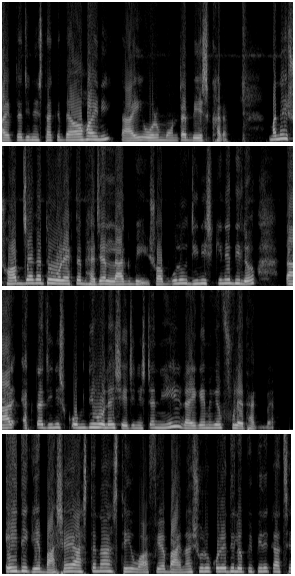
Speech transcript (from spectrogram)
আরেকটা জিনিস তাকে দেওয়া হয়নি, তাই ওর মনটা বেশ খারাপ। মানে সব জায়গাতে ওর একটা ভেজাল লাগবেই। সবগুলো জিনিস কিনে দিলেও তার একটা জিনিস কমতি হলে সেই জিনিসটা নিয়ে রেগে মেগে ফুলে থাকবে। এইদিকে বাসায় আসতে না আসতেই ওয়াফিয়া বায়না শুরু করে দিল পিপির কাছে।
